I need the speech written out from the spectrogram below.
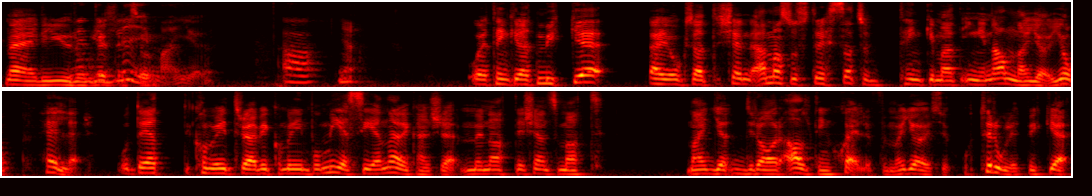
Nej, det är ju men roligt det blir liksom. man ju. Ja. Och jag tänker att mycket är ju också att känner, är man så stressad så tänker man att ingen annan gör jobb heller. Och det kommer vi, tror jag vi kommer in på mer senare kanske, men att det känns som att man gör, drar allting själv, för man gör ju så otroligt mycket.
